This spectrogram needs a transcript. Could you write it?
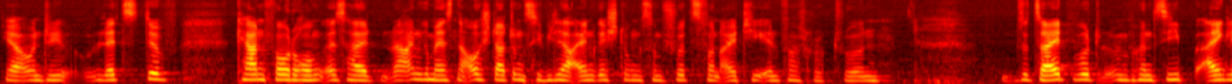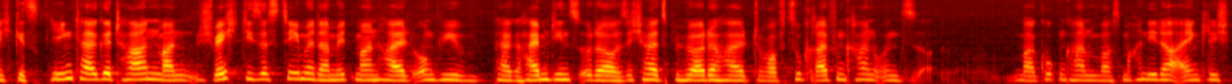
Ja, und die letzte Kernforderung ist halt eine angemessene Ausstattung ziviler Einrichtungen zum Schutz von IT-Infrastrukturen. Zurzeit wird im Prinzip eigentlich das Gegenteil getan. Man schwächt die Systeme, damit man halt irgendwie per Geheimdienst oder Sicherheitsbehörde halt darauf zugreifen kann und mal gucken kann, was machen die da eigentlich.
